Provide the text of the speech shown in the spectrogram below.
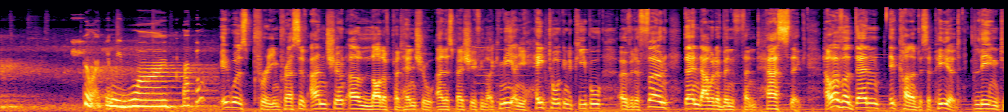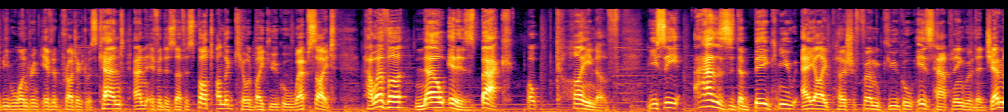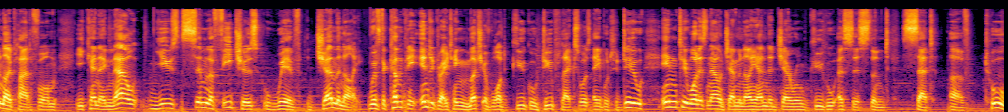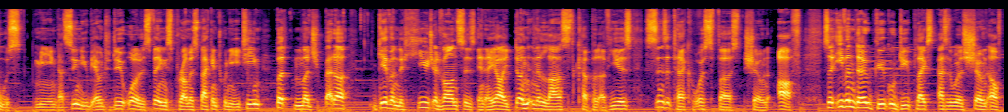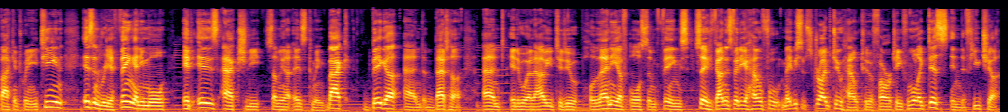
Sure, give me one second. It was pretty impressive and shown a lot of potential and especially if you like me and you hate talking to people over the phone then that would have been fantastic. However then it kind of disappeared, leading to people wondering if the project was canned and if it deserved a spot on the Killed by Google website. However, now it is back. Well, kind of. You see, as the big new AI push from Google is happening with the Gemini platform, you can now use similar features with Gemini, with the company integrating much of what Google Duplex was able to do into what is now Gemini and the general Google Assistant set of tools, meaning that soon you'll be able to do all of those things promised back in 2018, but much better given the huge advances in AI done in the last couple of years since the tech was first shown off. So even though Google Duplex as it was shown off back in 2018 isn't really a thing anymore, it is actually something that is coming back bigger and better and it will allow you to do plenty of awesome things. So if you found this video helpful, maybe subscribe to How To Authority for more like this in the future.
